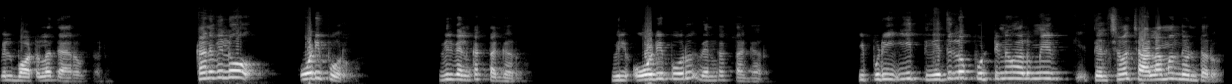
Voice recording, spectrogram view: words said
వీళ్ళు బాటిల్లో తయారవుతారు. కానీ వీళ్ళు ఓడిపోరు. వీళ్ళు వెనకకు తగ్గరు. వీళ్ళు ఓడిపోరు వెనుకకు తగ్గారు. ఇప్పుడు ఈ తేదీలో పుట్టిన వాళ్ళు మీరు తెలిసిన వాళ్ళు చాలా మంది ఉంటారు.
